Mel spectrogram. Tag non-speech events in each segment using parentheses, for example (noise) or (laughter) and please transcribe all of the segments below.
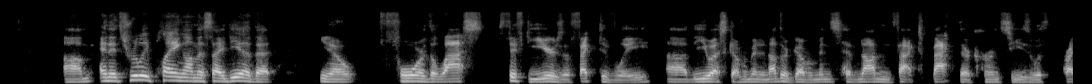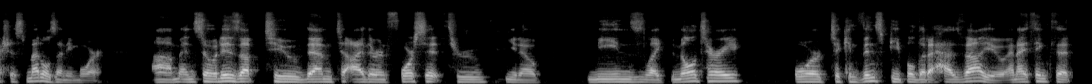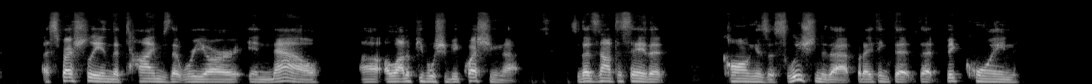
Um, and it's really playing on this idea that, you know, for the last 50 years, effectively, uh, the US government and other governments have not, in fact, backed their currencies with precious metals anymore. Um, and so it is up to them to either enforce it through, you know, means like the military or to convince people that it has value. And I think that especially in the times that we are in now, uh, a lot of people should be questioning that. So that's not to say that Kong is a solution to that, but I think that that Bitcoin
